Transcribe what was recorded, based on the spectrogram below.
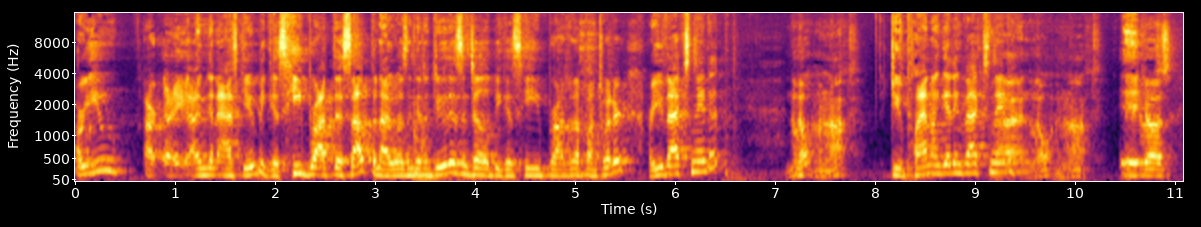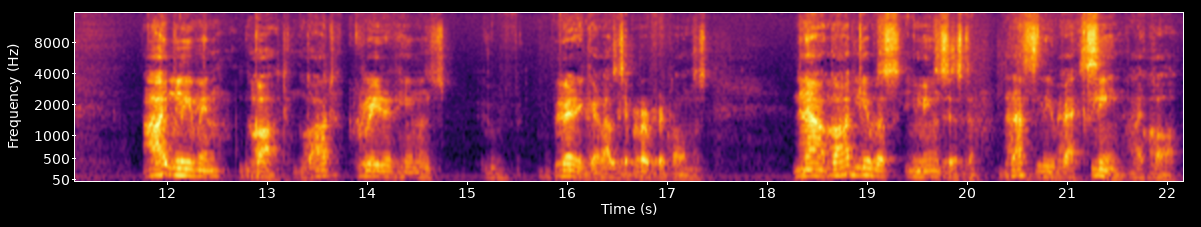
Are you? Are, I'm going to ask you because he brought this up, and I wasn't going to do this until because he brought it up on Twitter. Are you vaccinated? No, I'm not. Do you plan on getting vaccinated? Uh, no, I'm not. Because I believe in God. God created humans very good. I would say perfect almost. Now, God gave us immune system. That's the vaccine I call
